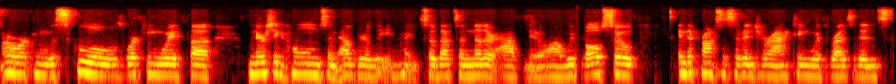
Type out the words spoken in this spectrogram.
or working with schools, working with uh, nursing homes and elderly, right? So that's another avenue. Uh, we've also, in the process of interacting with residents,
